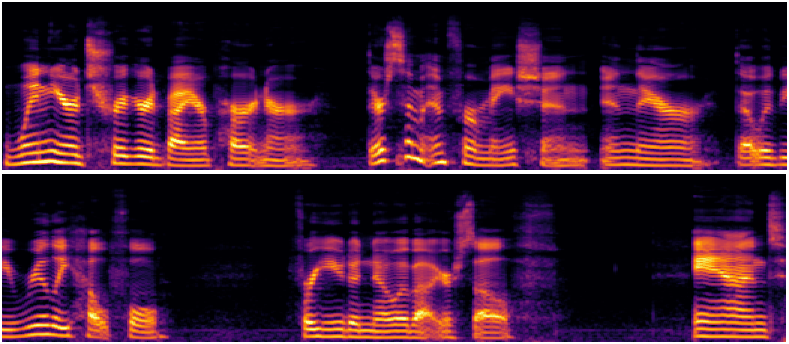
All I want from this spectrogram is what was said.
when you're triggered by your partner, there's some information in there that would be really helpful for you to know about yourself. And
